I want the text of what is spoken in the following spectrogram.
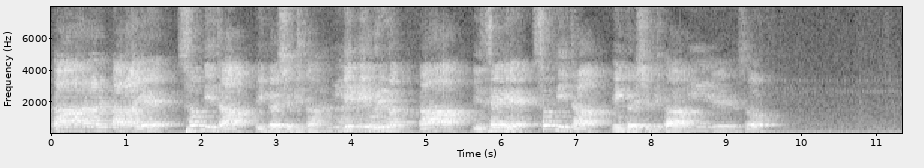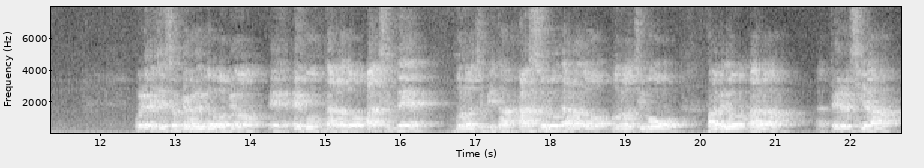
다 하나님 나라의 승리자인 것입니다. 아멘. 이미 우리는 다 인생의 승리자인 것입니다. 네. 예, 그래서 우리가 이제 성경을 읽어보면 예, 애굽 나라도 마침내 무너집니다. 아수르 나라도 무너지고 바벨론 나라, 아, 페르시아,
